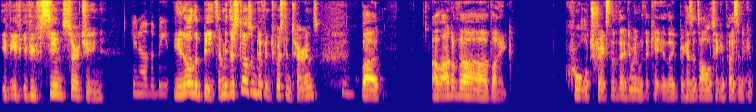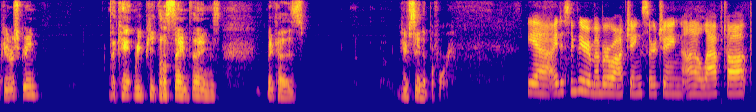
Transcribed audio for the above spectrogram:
if, if you've seen Searching, You know the beat. you know the beats. I mean, there's still some different twists and turns, but a lot of the, like, cool tricks that they're doing with the, like, because it's all taking place on a computer screen, they can't repeat those same things because you've seen it before. Yeah, I distinctly remember watching Searching on a laptop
